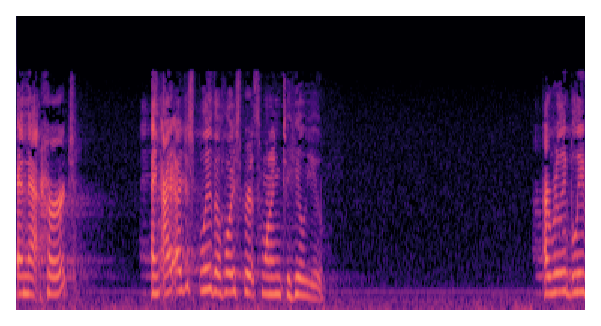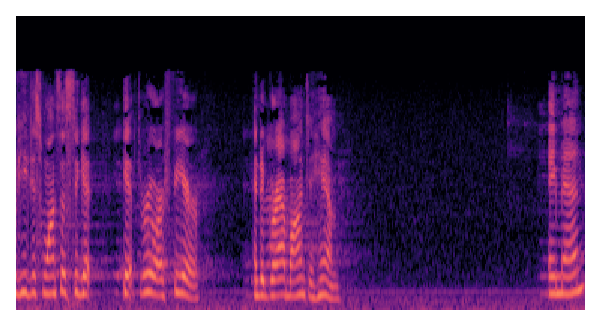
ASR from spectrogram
and that hurt. And I, I just believe the Holy Spirit's wanting to heal you. I really believe He just wants us to get, get through our fear and to grab onto Him. Amen?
